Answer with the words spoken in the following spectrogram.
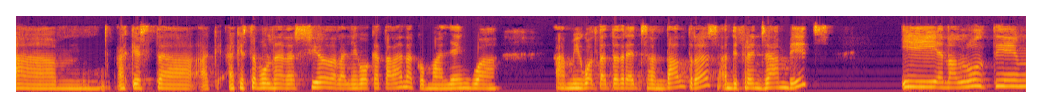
eh, aquesta, aquesta vulneració de la llengua catalana com a llengua amb igualtat de drets en d'altres, en diferents àmbits, i en l'últim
